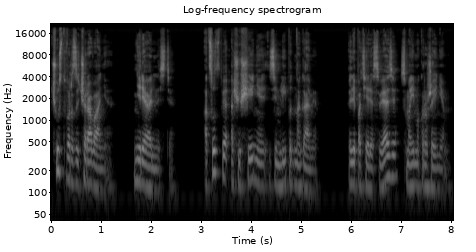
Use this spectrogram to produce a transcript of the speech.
чувство разочарования, нереальности, отсутствие ощущения земли под ногами или потеря связи с моим окружением.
